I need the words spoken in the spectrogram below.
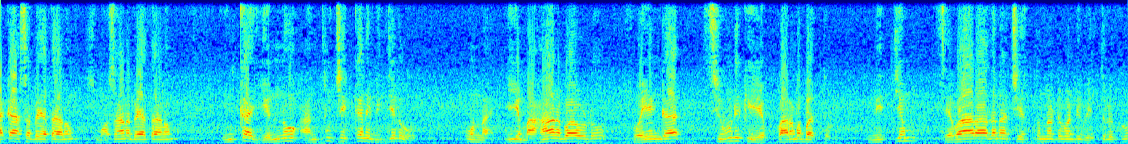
ఆకాశ బేతాళం శ్మశాన బేతాళం ఇంకా ఎన్నో అంతు చిక్కని విద్యలు ఉన్నాయి. ఈ మహానుభావుడు స్వయంగా శివుడికి పరమభక్తుడు. నిత్యం శివారాధన చేస్తున్నటువంటి వ్యక్తులకు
